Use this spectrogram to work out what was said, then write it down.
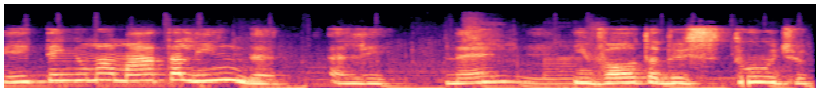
e tem uma mata linda ali né, em volta do estúdio.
